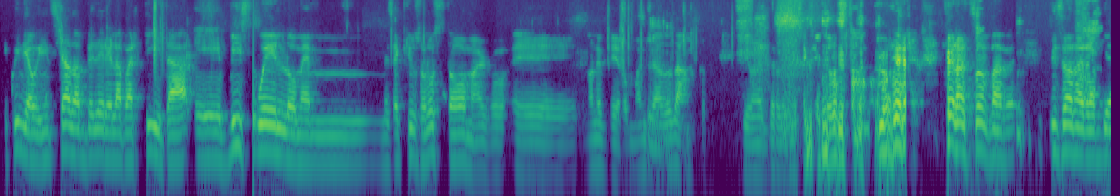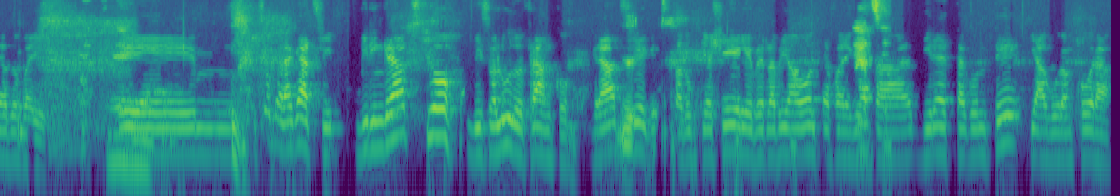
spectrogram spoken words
e quindi ho iniziato a vedere la partita e visto quello mi si è chiuso lo stomaco e non è vero, ho mangiato tanto si è chiuso lo stomaco però insomma mi sono arrabbiato parecchio e, ehm, insomma ragazzi vi ringrazio vi saluto Franco grazie che è stato un piacere per la prima volta fare grazie. questa diretta con te ti auguro ancora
